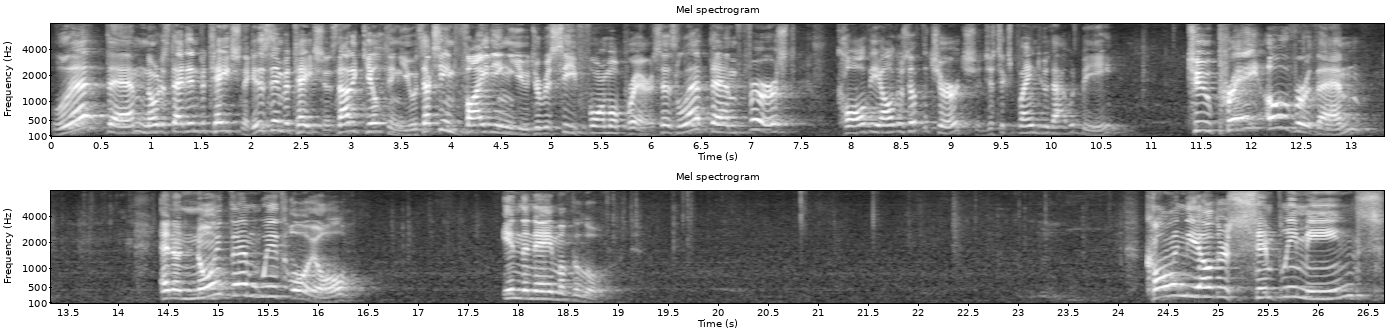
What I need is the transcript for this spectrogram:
Let them, notice that invitation. Again, this is an invitation. It's not a guilting you, it's actually inviting you to receive formal prayer. It says, Let them first call the elders of the church, I just explained who that would be, to pray over them and anoint them with oil in the name of the Lord. Calling the elders simply means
